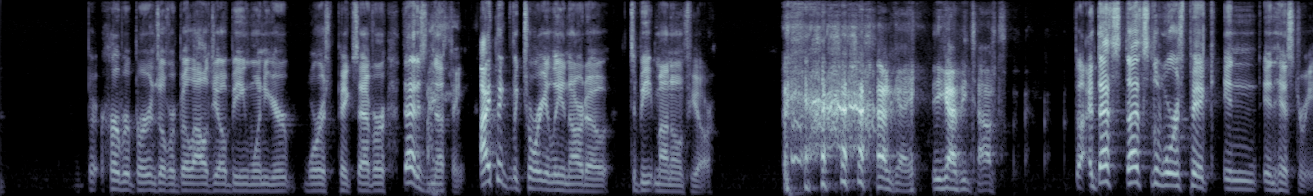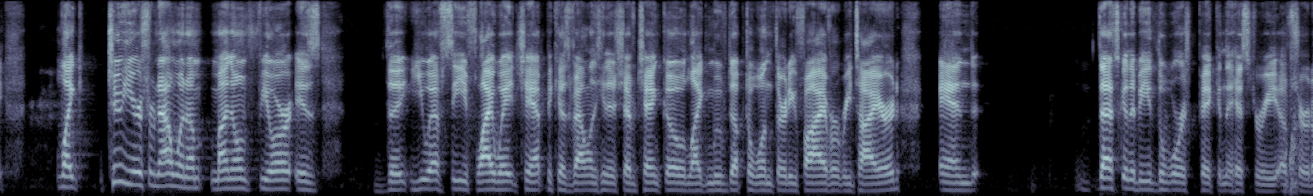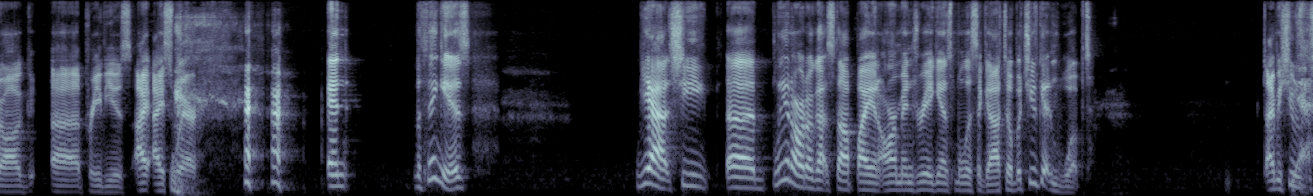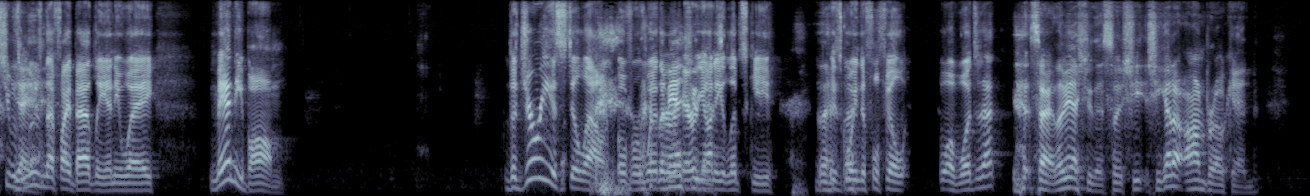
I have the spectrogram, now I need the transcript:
Herbert Burns over Bill Algeo being one of your worst picks ever. That is nothing. I picked Victoria Leonardo to beat Manon Fiorot. okay, you gotta be tough. That's that's the worst pick in in history. Like two years from now, when um, Manon Fiorot is the UFC flyweight champ because Valentina Shevchenko like moved up to 135 or retired, and that's going to be the worst pick in the history of Sherdog uh, previews. I, I swear. and the thing is, yeah, she uh, Leonardo got stopped by an arm injury against Melissa Gatto, but she's getting whooped. I mean, she was yeah, she was yeah, losing that fight badly anyway. Mandy Bohm. The jury is still out over whether Ariane Lipski is going to fulfill. Well, what's that? Sorry, let me ask you this. So she she got her arm broken,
